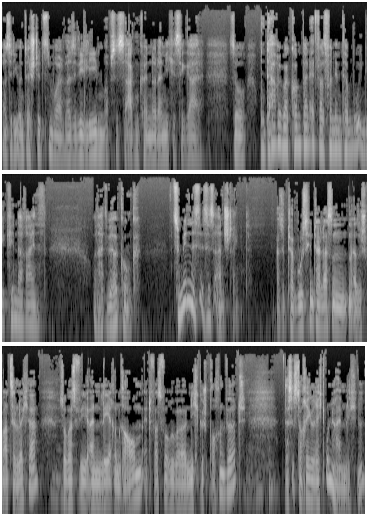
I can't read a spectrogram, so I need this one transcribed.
weil sie die unterstützen wollen, weil sie die lieben, ob sie es sagen können oder nicht, ist egal. So. Und darüber kommt dann etwas von dem Tabu in die Kinder rein und hat Wirkung. Zumindest ist es anstrengend. Also Tabus hinterlassen, also schwarze Löcher, sowas wie einen leeren Raum, etwas, worüber nicht gesprochen wird. Das ist doch regelrecht unheimlich, ne?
